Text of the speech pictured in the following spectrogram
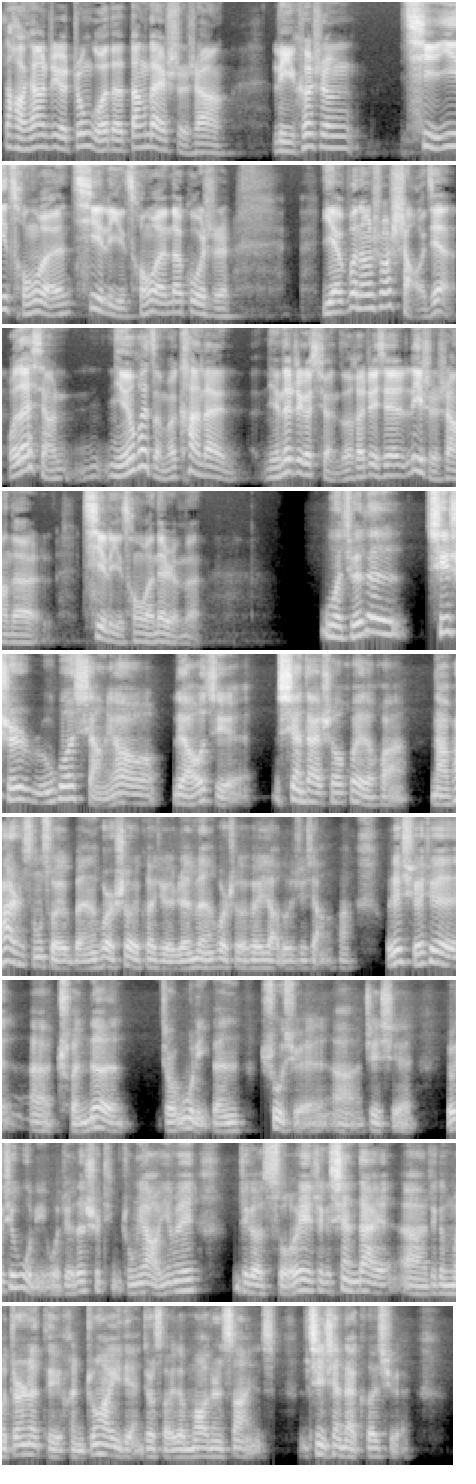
那好像这个中国的当代史上，理科生弃医从文、弃理从文的故事，也不能说少见。我在想，您会怎么看待您的这个选择和这些历史上的弃理从文的人们？我觉得，其实如果想要了解。现代社会的话，哪怕是从所谓文或者社会科学、人文或者社会科学角度去讲的话，我觉得学学呃纯的，就是物理跟数学啊这些，尤其物理，我觉得是挺重要，因为这个所谓这个现代啊这个 modernity 很重要一点，就是所谓的 modern science 近现代科学。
